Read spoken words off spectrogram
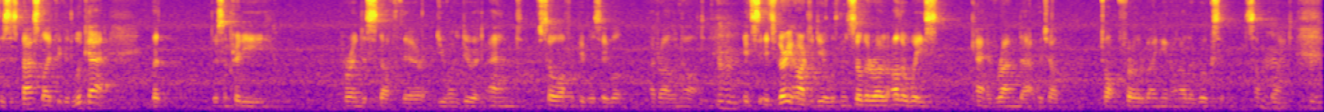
there's this past life we could look at, but there's some pretty horrendous stuff there. Do you want to do it? And so often people say, well, I'd rather not. Mm-hmm. It's it's very hard to deal with, and so there are other ways kind of around that, which I'll talk further about, you know, in other books at some mm-hmm. point. Mm-hmm.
